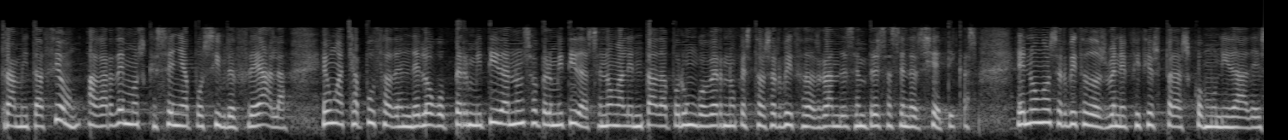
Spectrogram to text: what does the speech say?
tramitación. Agardemos que seña posible freala. É unha chapuza, dende logo, permitida, non só permitida, senón alentada por un goberno que está ao servizo das grandes empresas enerxéticas e non ao servizo dos beneficios para as comunidades.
